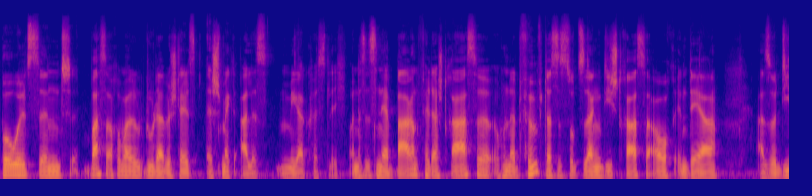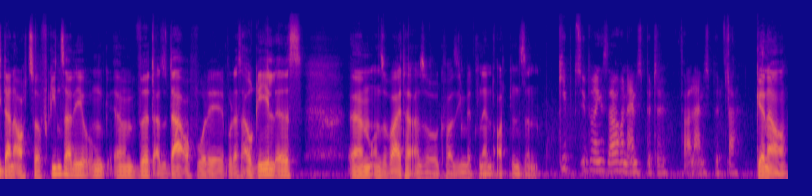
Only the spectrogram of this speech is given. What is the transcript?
Bowls sind, was auch immer du da bestellst, es schmeckt alles mega köstlich. Und das ist in der Bahrenfelder Straße 105, das ist sozusagen die Straße auch, in der, also die dann auch zur Friedensallee um, ähm, wird, also da auch, wo, der, wo das Aurel ist ähm, und so weiter, also quasi mitten in Ottensen. Gibt es übrigens auch in Eimsbüttel, für alle Eimsbüttler. Genau.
